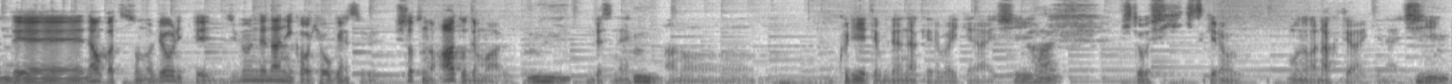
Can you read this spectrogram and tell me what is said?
ん。で、なおかつその料理って自分で何かを表現する一つのアートでもあるうん。んですね。うん。あのークリエイティブでなければいけないし、はい。人を引きつけるものがなくてはいけないし、うん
